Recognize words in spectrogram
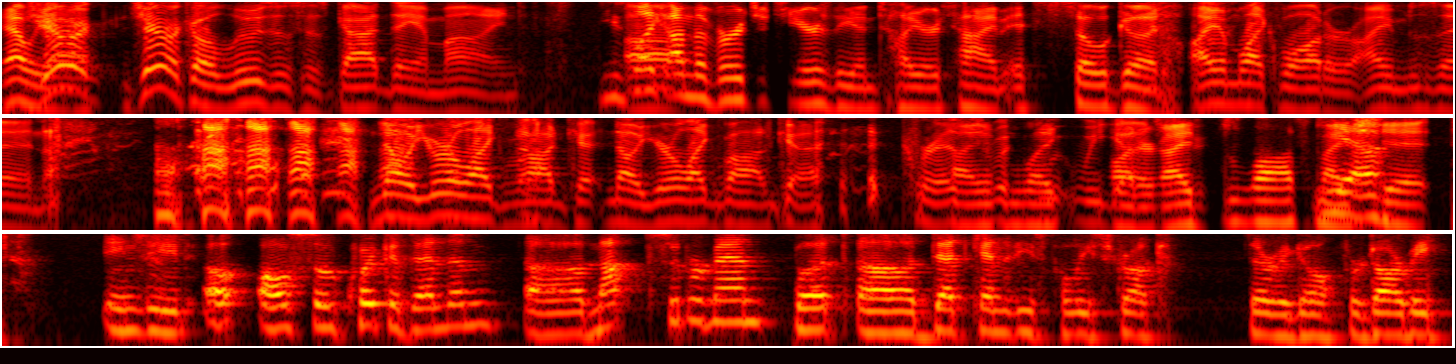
Yeah, we Jeri- are. Jericho loses his goddamn mind. He's like Uh, on the verge of tears the entire time. It's so good. I am like water. I am Zen. no, you're like vodka. No, you're like vodka, Chris. I we, am like we got water. you. I lost my Yeah. shit. indeed. Oh, also, quick addendum. Uh, not Superman, but uh, Dead Kennedy's police truck. There we go for Darby.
